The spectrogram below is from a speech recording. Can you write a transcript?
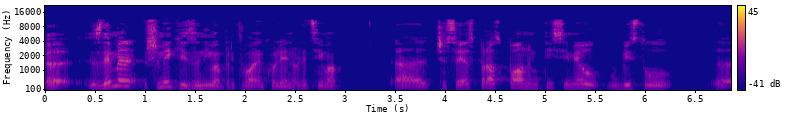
uh, zdaj me še nekaj zanima pri tvojem kolenu. Recimo, uh, če se jaz prav spomnim, ti si imel v bistvu uh,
